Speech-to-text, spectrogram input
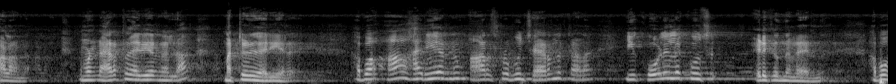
ആളാണ്. നമ്മുടെ ഡയറക്ടർ ഹരിഹരനല്ല മറ്റൊരു ഹരിഹരൻ. അപ്പോൾ ആ ഹരിഹരനും ആർ എസ് പ്രഭുവും ചേർന്നിട്ടാണ് ഈ കോളിലക്കവും എടുക്കുന്നുണ്ടായിരുന്നത്. അപ്പോൾ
